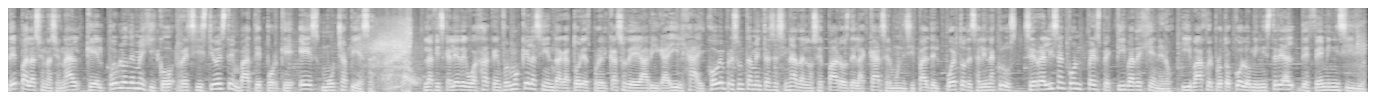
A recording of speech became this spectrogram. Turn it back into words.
de Palacio Nacional que el pueblo de México resistió este embate porque es mucha pieza. La Fiscalía de Oaxaca informó que las indagatorias por el caso de Abigail Hay, joven presuntamente asesinada en los separos de la cárcel municipal del puerto de Salina Cruz, se realizan con perspectiva de género y bajo el protocolo ministerial de feminicidio.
